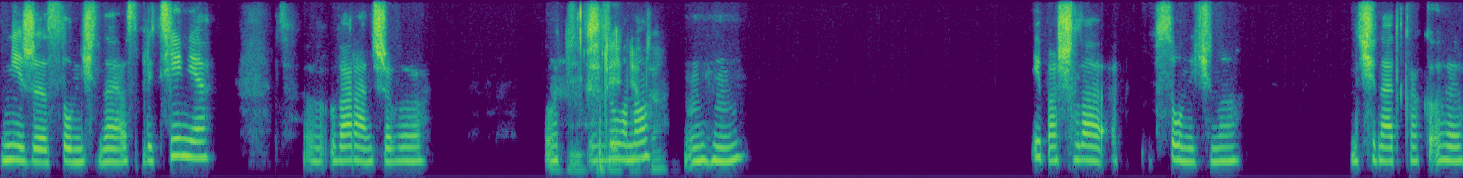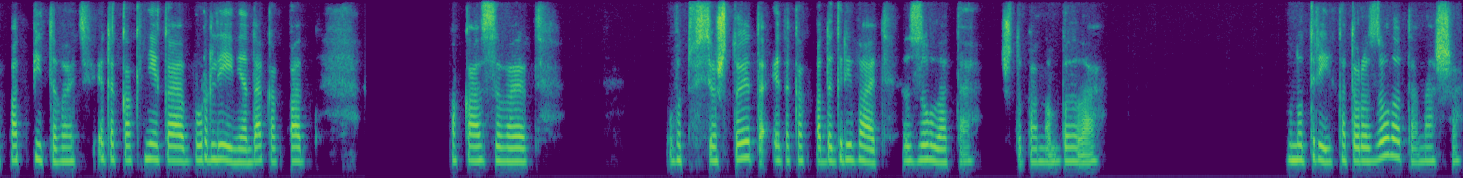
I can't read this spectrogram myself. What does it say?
ниже солнечное сплетение в оранжевую вот зону. Да? Угу. И пошла в солнечную. Начинает как э, подпитывать. Это как некое бурление, да, как под, показывает вот все, что это, это как подогревать золото, чтобы оно было внутри, которое золото наше,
